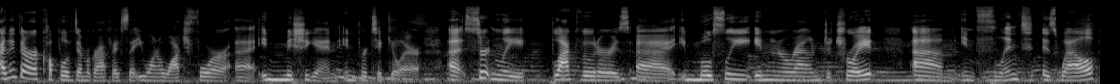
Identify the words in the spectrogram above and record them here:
I think there are a couple of demographics that you want to watch for uh, in Michigan in particular. Uh, certainly, black voters, uh, mostly in and around Detroit, um, in Flint as well,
